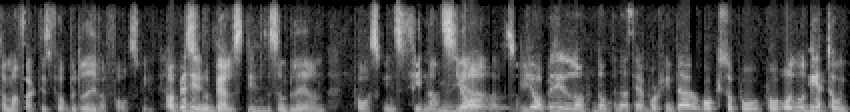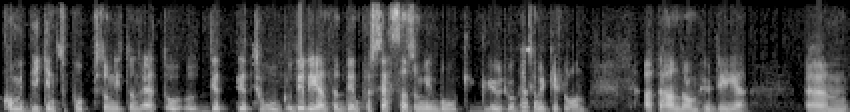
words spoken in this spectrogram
där man faktiskt får bedriva forskning. Ja, precis. Så Nobelstiftelsen blir en forskningsfinansiär. Ja, ja precis. De, de finansierar forskning där och också på... på och, det, tog, kom, det gick inte så fort som 1901. Och, och det, det, tog, och det är egentligen den processen som min bok utgår ganska mycket ifrån. Att det handlar om hur det um,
